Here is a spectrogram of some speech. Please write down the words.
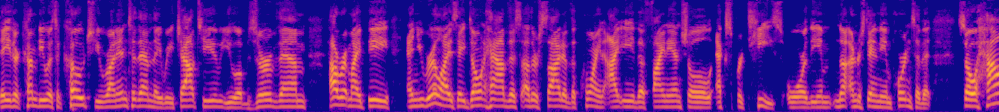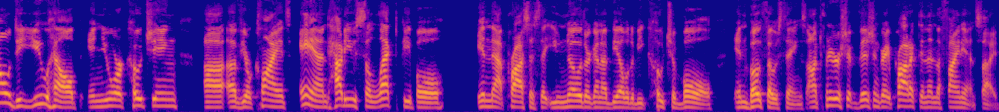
They either come to you as a coach, you run into them, they reach out to you, you observe them, however it might be, and you realize they don't have this other side of the coin, i.e., the financial expertise or the understanding the importance of it. So, how do you help in your coaching? Uh, of your clients and how do you select people in that process that you know they're going to be able to be coachable in both those things entrepreneurship vision great product and then the finance side.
